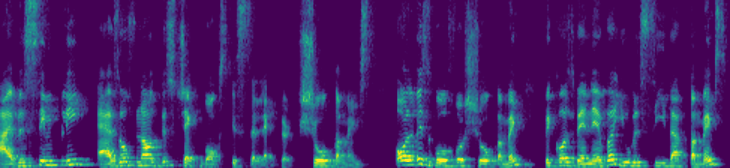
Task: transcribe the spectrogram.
I will simply, as of now, this checkbox is selected, show comments. Always go for show comment because whenever you will see the comments,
